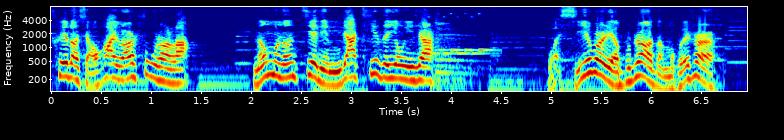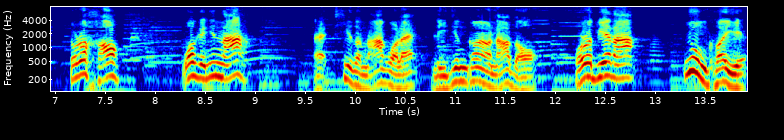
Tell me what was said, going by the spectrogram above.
吹到小花园树上了，能不能借你们家梯子用一下？我媳妇儿也不知道怎么回事，就说好，我给您拿。哎，梯子拿过来，李菁刚要拿走，我说别拿，用可以，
